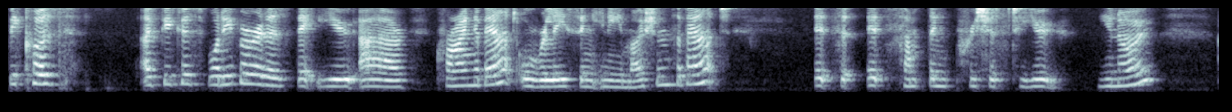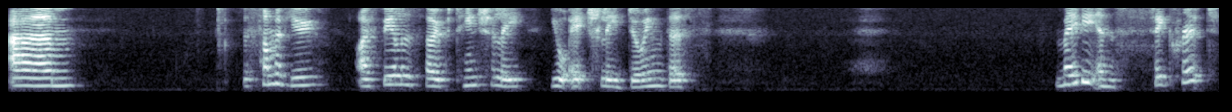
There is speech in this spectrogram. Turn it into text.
because I focus whatever it is that you are crying about or releasing any emotions about, it's it's something precious to you, you know. Um, for some of you, I feel as though potentially you're actually doing this maybe in secret.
